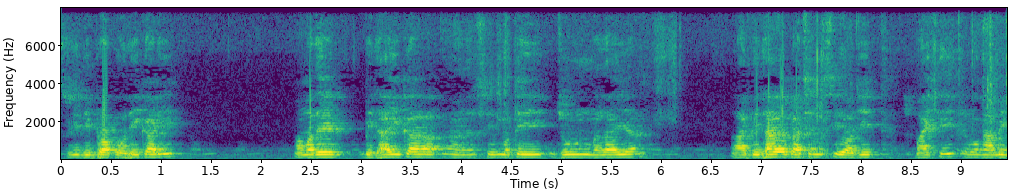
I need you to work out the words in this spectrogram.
শ্রী দীপক অধিকারী, আমাদের বিধায়িকা শ্রীমতী জুন মালাইয়া, আর বিধায়ক আছেন শ্রী অজিত মাইতি এবং আমি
